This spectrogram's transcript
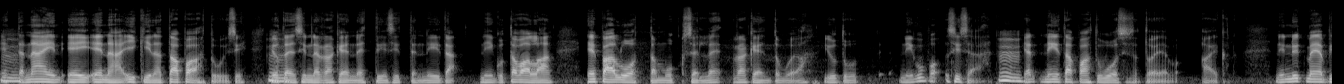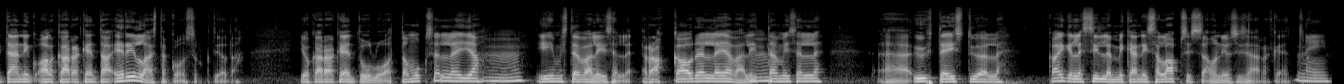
että näin ei enää ikinä tapahtuisi, joten sinne rakennettiin sitten niitä niin kuin tavallaan epäluottamukselle rakentuvia jutut niin kuin sisään. Mm. Ja niin tapahtui vuosisatojen aikana. Niin nyt meidän pitää niin kuin alkaa rakentaa erilaista konstruktiota, joka rakentuu luottamukselle ja mm. ihmisten väliselle rakkaudelle ja välittämiselle, mm. ää, yhteistyölle, kaikelle sille, mikä niissä lapsissa on jo sisäänrakennettu. Niin.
